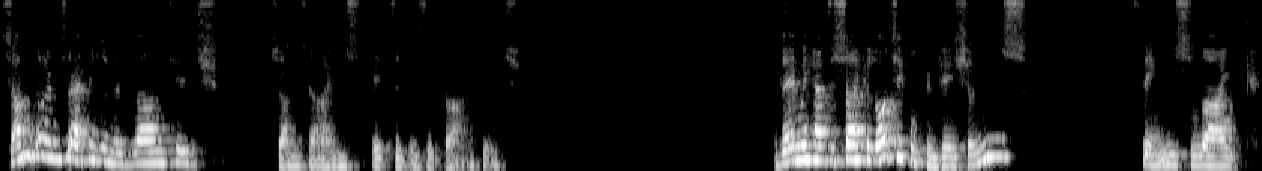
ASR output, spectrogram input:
Sometimes that is an advantage, sometimes it's a disadvantage. Then we have the psychological conditions, things like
